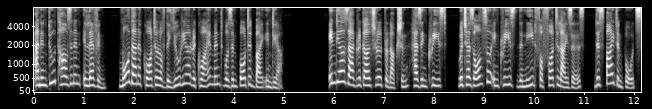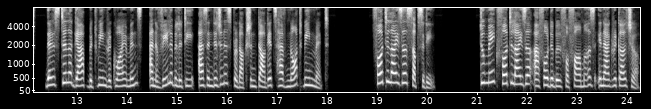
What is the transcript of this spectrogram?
and in 2011, more than a quarter of the urea requirement was imported by India. India's agricultural production has increased, which has also increased the need for fertilizers. Despite imports, there is still a gap between requirements and availability as indigenous production targets have not been met. Fertilizer subsidy. To make fertilizer affordable for farmers in agriculture,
